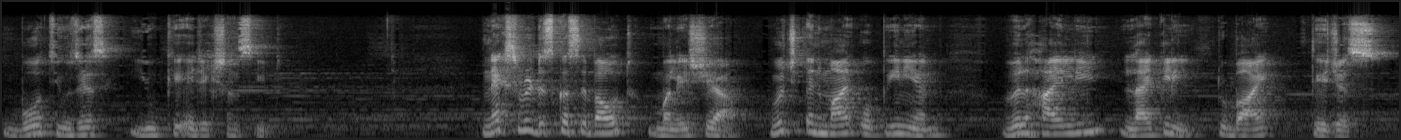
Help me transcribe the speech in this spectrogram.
both uses UK ejection seat. Next we'll discuss about Malaysia, which in my opinion will highly likely to buy Tejas.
